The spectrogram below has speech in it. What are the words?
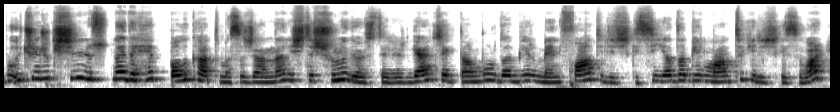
Bu üçüncü kişinin üstüne de hep balık atması canlar işte şunu gösterir. Gerçekten burada bir menfaat ilişkisi ya da bir mantık ilişkisi var.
